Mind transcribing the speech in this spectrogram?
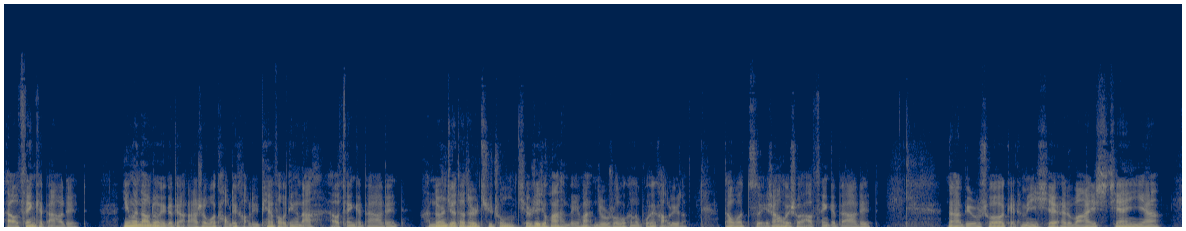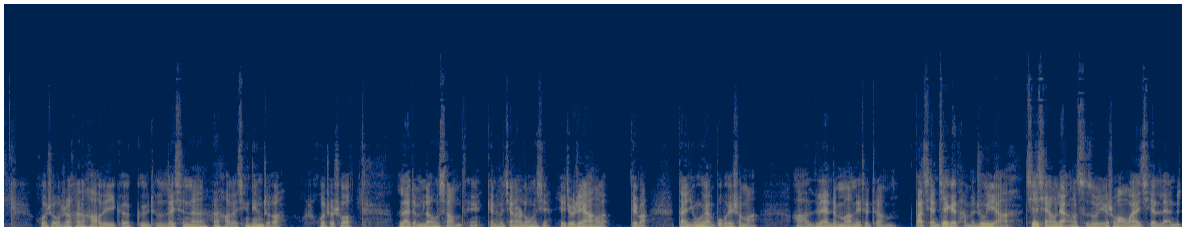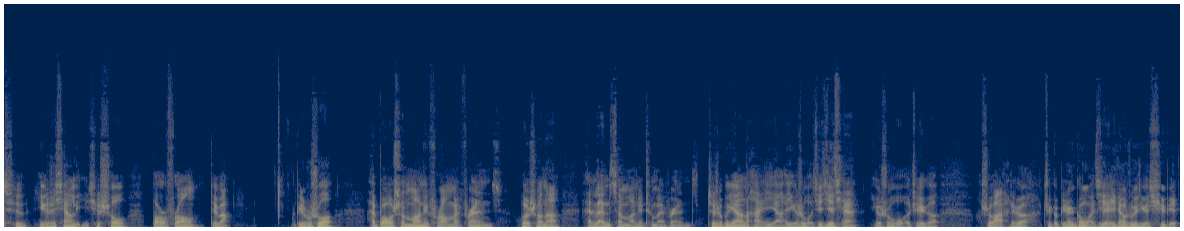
I'll think about it。英文当中有一个表达是我考虑考虑，偏否定的。I'll think about it。很多人觉得它是居中，其实这句话很委婉，就是说我可能不会考虑了，但我嘴上会说 I'll think about it。那比如说给他们一些 advice 建议啊。或者我是很好的一个 good listener，很好的倾听者，或者说 let them know something，给他们讲点东西，也就这样了，对吧？但永远不会什么啊，lend money to them，把钱借给他们。注意啊，借钱有两个词组，一个是往外借，lend to，一个是向里去收，borrow from，对吧？比如说 I borrow some money from my friends，或者说呢 I lend some money to my friends，这是不一样的含义啊。一个是我去借钱，一个是我这个是吧？这个这个别人跟我借，一定要注意这个区别。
